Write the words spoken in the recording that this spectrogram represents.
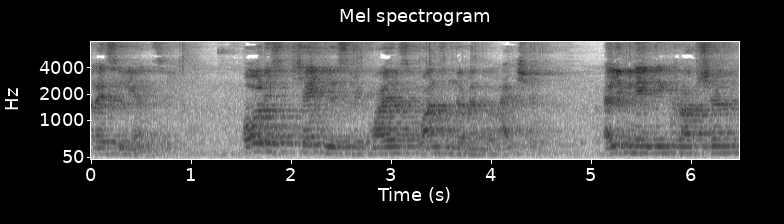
resiliency. All these changes requires one fundamental action, eliminating corruption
